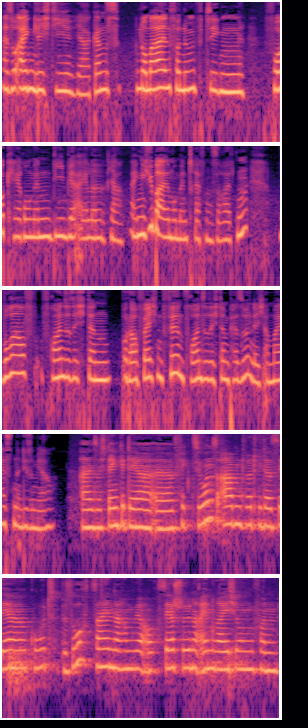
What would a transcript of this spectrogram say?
Also eigentlich die ja ganz normalen, vernünftigen Vorkehrungen, die wir alle ja eigentlich überall im Moment treffen sollten. Worauf freuen Sie sich denn oder auf welchen Film freuen Sie sich denn persönlich am meisten in diesem Jahr? Also ich denke, der äh, Fiktionsabend wird wieder sehr gut besucht sein. Da haben wir auch sehr schöne Einreichungen von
